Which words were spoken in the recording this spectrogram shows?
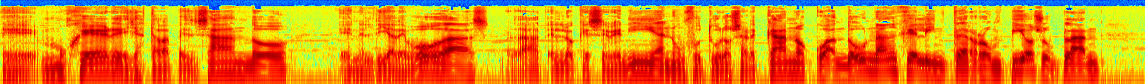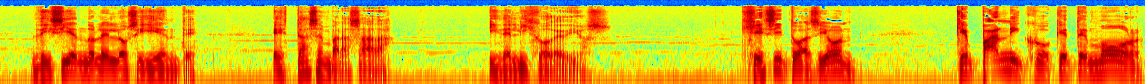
eh, mujer, ella estaba pensando en el día de bodas, ¿verdad? En lo que se venía en un futuro cercano, cuando un ángel interrumpió su plan diciéndole lo siguiente, estás embarazada y del Hijo de Dios. ¡Qué situación! ¡Qué pánico! ¡Qué temor!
